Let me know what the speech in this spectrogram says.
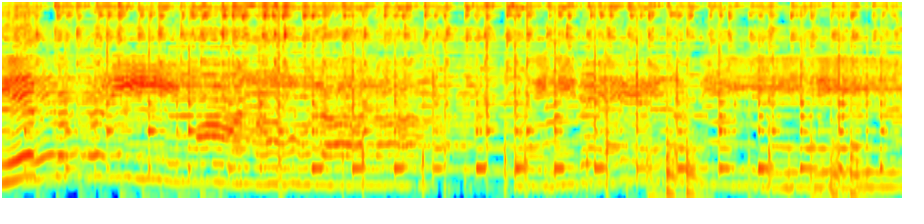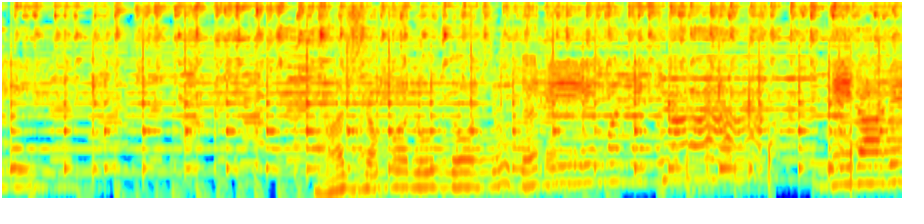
એક કરી માનો લાલા તું રે. સમરું તો સુધરે મનખ્યા મેરા રે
